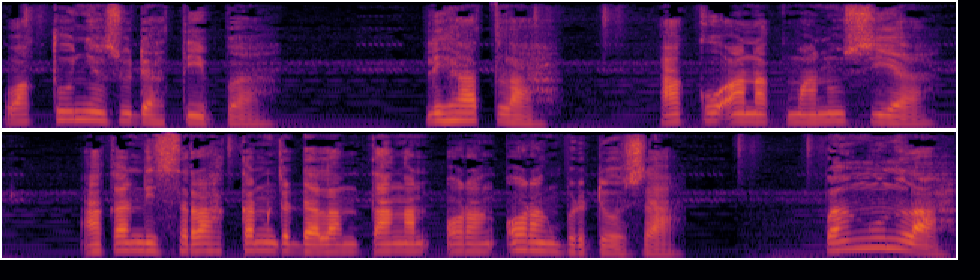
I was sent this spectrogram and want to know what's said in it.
waktunya sudah tiba. Lihatlah, aku anak manusia akan diserahkan ke dalam tangan orang-orang berdosa. Bangunlah,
